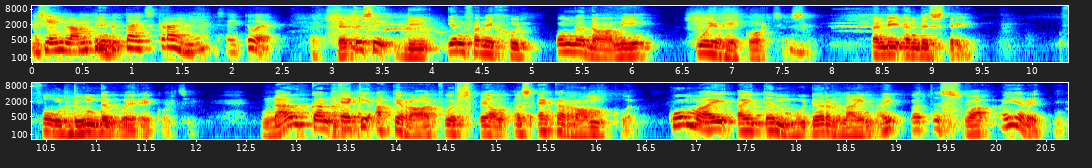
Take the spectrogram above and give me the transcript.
En as jy die lammetjie nie betyds kry nie, is hy dood. Dit is die, die een van die goed omdat daar nie ooi rekords is in die industrie voldoende ooi rekords. Nou kan ek nie akkuraat voorspel as ek 'n ram koop. Kom hy uit 'n moederlyn uit wat 'n swak eier het nie.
